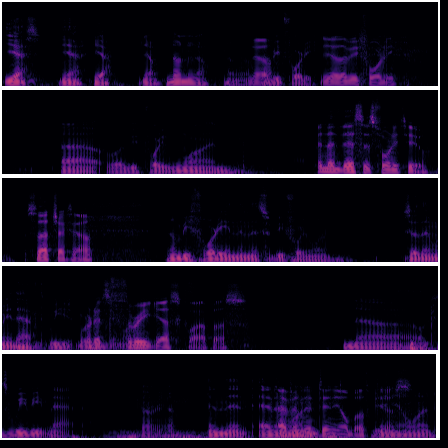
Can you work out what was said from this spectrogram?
Yes. Yeah. Yeah. No. No. No. No. No. No. No. That'd be 40. Yeah, that'd be 40. Uh, well, it'd be 41. And then this is 42. So that checks out. That'd be 40, and then this would be 41. So then we'd have to. We, we're Or did missing one. three guests clap us? No, because we beat Matt. Oh, yeah. And then Evan, Evan won. and Danielle both beat us. Danielle won.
